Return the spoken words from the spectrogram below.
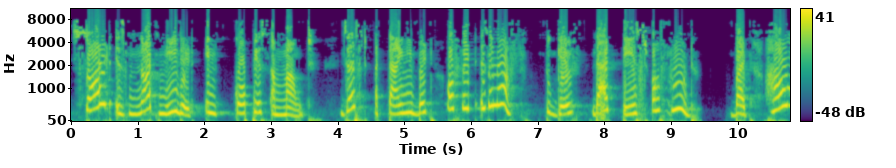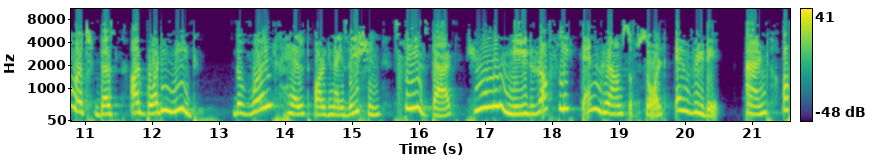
salt is not needed in copious amount. Just a tiny bit of it is enough to give that taste of food. But how much does our body need? The World Health Organization says that humans need roughly 10 grams of salt every day. And of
